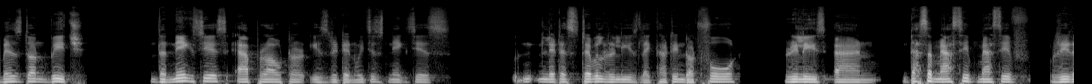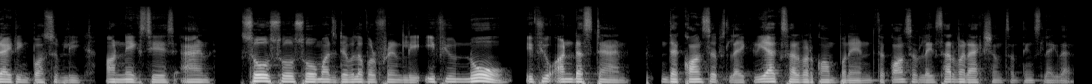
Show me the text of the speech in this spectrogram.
based on which the Next.js app router is written, which is Next.js latest stable release like 13.4 release. And that's a massive, massive rewriting possibly on Next.js and so, so, so much developer friendly. If you know, if you understand the concepts like React Server Components, the concept like server actions and things like that.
